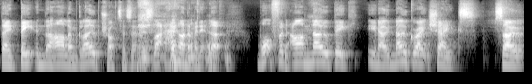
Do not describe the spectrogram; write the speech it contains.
they'd beaten the Harlem Globetrotters, and it's like, hang on a minute, look, Watford are no big, you know, no great shakes. So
